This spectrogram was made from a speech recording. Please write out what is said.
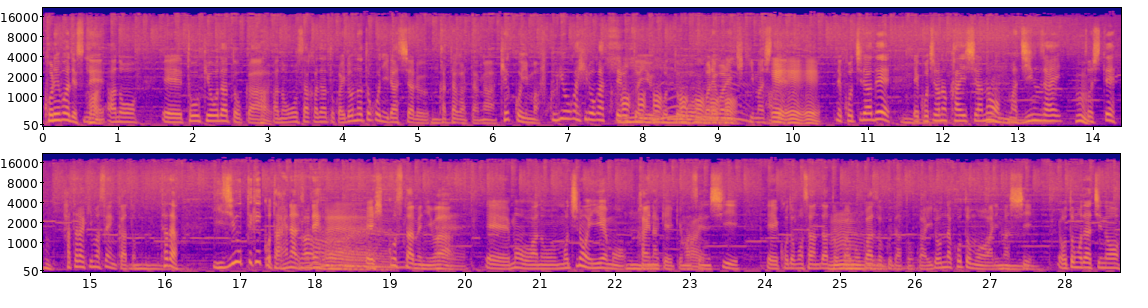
これはですね、はい。あのえー東京だとか、はい。あの大阪だとかいろんなところにいらっしゃる方々が、結構今副業が広がってるということを我々聞きまして、でこちらで、えこちらの会社の、うん。まあ、人材としてうん。働きませんかと、うん。ただ移住って結構大変なんですよね、ええー引っ越すためには、えーもうあのもちろん家も変えなきゃいけませんし、えー子供さんだとかうん。ご家族だとかいろんなこともありますし、お友達の、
